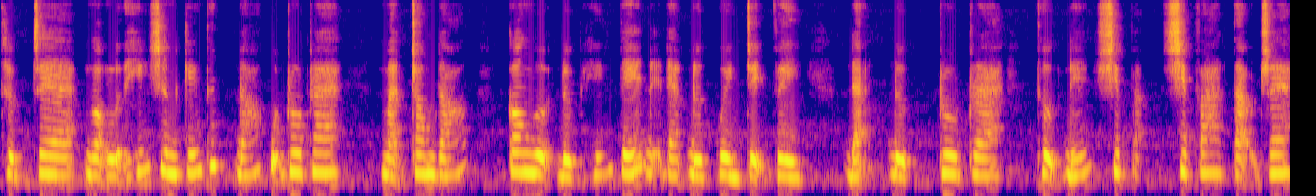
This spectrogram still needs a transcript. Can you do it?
Thực ra ngọn lửa hiến sinh kiến thức đó của rora mà trong đó con ngựa được hiến tế để đạt được quyền trị vì đã được rudra thượng đế shiva, shiva tạo ra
